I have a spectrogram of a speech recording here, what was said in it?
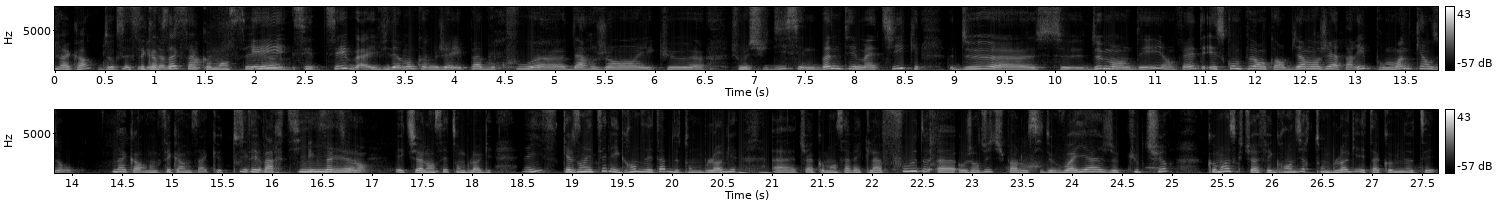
D'accord. Donc ça c'est comme, comme, ça que ça a commencé. Et c'était bah, évidemment comme j'avais pas beaucoup d'argent et que je me suis dit c'est une bonne thématique de se demander en fait est-ce qu'on peut encore bien manger à Paris pour moins de 15 euros? D'accord, donc c'est comme ça que tout est, est comme... parti. Exactement. Et, et, que tu as lancé ton blog. Naïs, quelles ont été les grandes étapes de ton blog? Euh, Tu as commencé avec la food, euh, aujourd'hui tu parles aussi de voyage, de culture. Comment est-ce que tu as fait grandir ton blog et ta communauté?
